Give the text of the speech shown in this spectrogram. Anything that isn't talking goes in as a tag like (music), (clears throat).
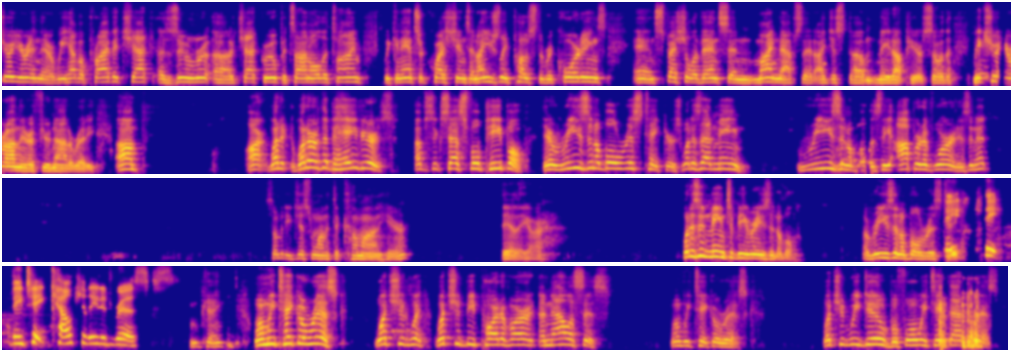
sure you're in there. We have a private chat, a Zoom uh, chat group. It's on all the time. We can answer questions and I usually post the recordings and special events and mind maps that I just um, made up here. So the, make sure you're on there if you're not already. Um, are, what, what are the behaviors of successful people? They're reasonable risk takers. What does that mean? Reasonable is the operative word, isn't it? Somebody just wanted to come on here. There they are. What does it mean to be reasonable? A reasonable risk. They, they, they take calculated risks. Okay. When we take a risk, what should we, what should be part of our analysis when we take a risk? What should we do before we take that risk?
